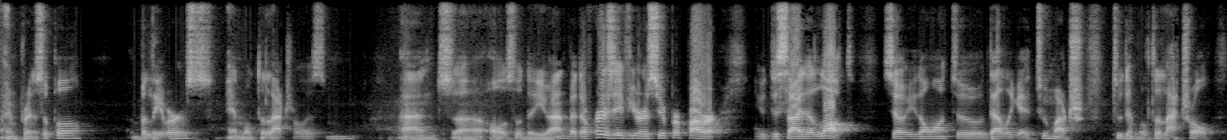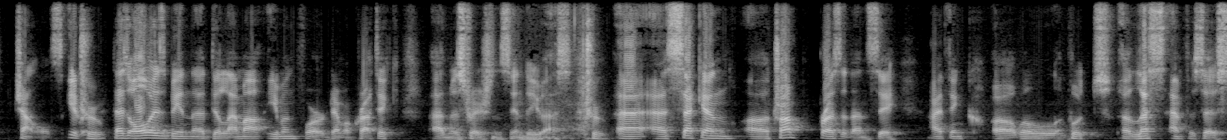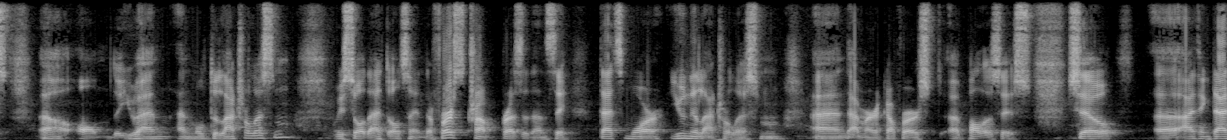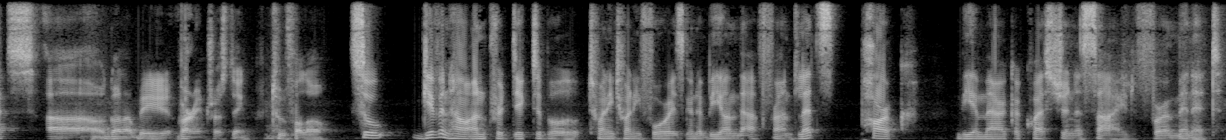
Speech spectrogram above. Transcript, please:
in principle, believers in multilateralism and uh, also the UN. But of course, if you're a superpower, you decide a lot. So you don't want to delegate too much to the multilateral channels either. True. That's always been a dilemma, even for democratic administrations in the US. True. Uh, a second uh, Trump presidency, I think, uh, will put uh, less emphasis uh, on the UN and multilateralism. We saw that also in the first Trump presidency. That's more unilateralism and America First uh, policies. So I think that's going to be very interesting to follow. So given how unpredictable 2024 is going to be on that front, let's park the America question aside for a minute.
